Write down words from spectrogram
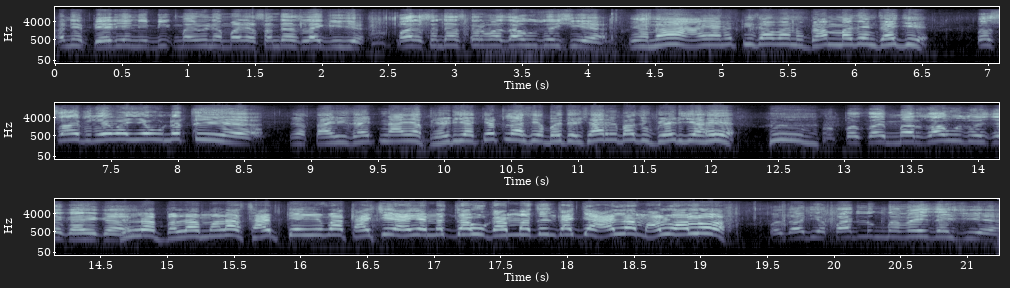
અને ભેડિયાની બીક મારીને મારે સંદાસ લાગી છે. મારે સંદાસ કરવા જવું જોઈશે. એ ના આયા નથી જવાનું ગામમાં જઈને જાજે. બસ સાહેબ રેવાય એવું નથી. એ તારી જાતના આયા ભેડિયા કેટલા છે? બધે ચારે બાજુ ભેડિયા હે પણ સાહેબ મારે જવું જોઈશે કાંઈ કાંઈ. એટલે ભલા મળા સાહેબ કે એ વાત થાય છે આયા નથી જવું ગામમાં જઈને જાય હાલો હાલો હાલો. દાડિયા પાટલુંગમાં વહી જાય છે.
